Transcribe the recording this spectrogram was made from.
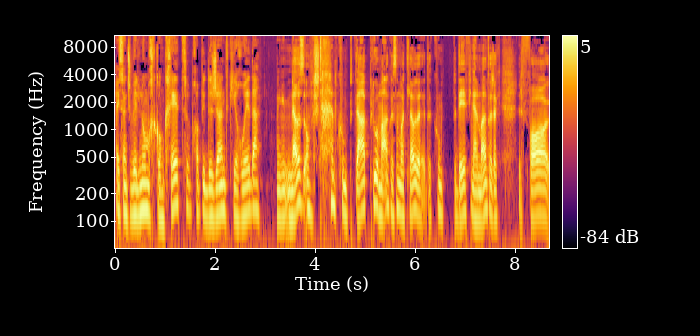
Hai sentito il numero concreto proprio di gente che rueda? Naus ongestaan komt daar ploer manco, sono matlau, da komt de finalmente, já il for,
